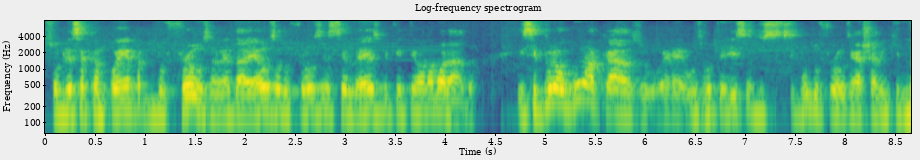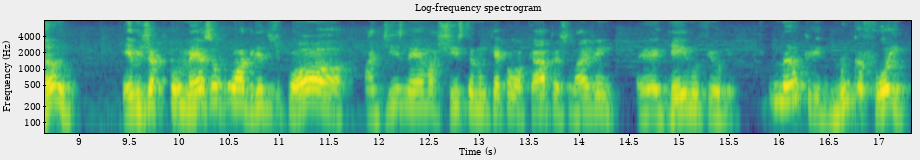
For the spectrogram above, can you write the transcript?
sobre essa campanha do Frozen, né, da Elsa do Frozen ser lésbica e ter uma namorada. E se por algum acaso é, os roteiristas do segundo Frozen acharem que não, eles já começam com a grita tipo, ó, a Disney é machista, não quer colocar personagem é, gay no filme. Não, querido, nunca foi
